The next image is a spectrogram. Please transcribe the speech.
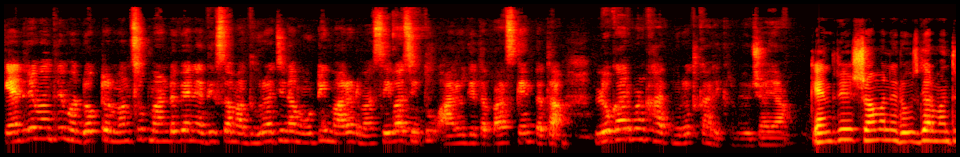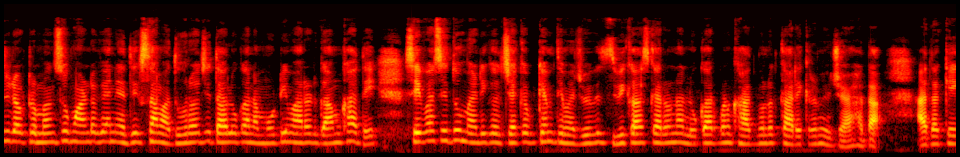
કેન્દ્રીય મંત્રી ડોક્ટર મનસુખ માંડવિયાની અધ્યક્ષતામાં ધોરાજીના મોટી મારડમાં સેવા સેતુ આરોગ્ય તપાસ કેમ્પ તથા લોકાર્પણ ખાતમુહૂર્ત કાર્યક્રમ યોજાયા. કેન્દ્રીય શ્રમ અને રોજગાર મંત્રી ડોક્ટર મનસુખ માંડવિયાની અધ્યક્ષતામાં ધોરાજી તાલુકાના મોટી મારડ ગામ ખાતે સેવા સેતુ મેડિકલ ચેકઅપ કેમ્પ તેમજ વિવિધ વિકાસ કાર્યોના લોકાર્પણ, ખાતમુહૂર્ત કાર્યક્રમ યોજાયા હતા. આ તકે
